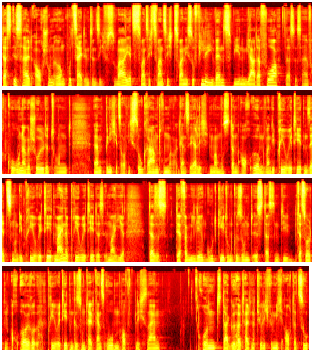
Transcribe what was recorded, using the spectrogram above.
das ist halt auch schon irgendwo zeitintensiv. Es war jetzt 2020 zwar nicht so viele Events wie in einem Jahr davor, das ist einfach Corona geschuldet und ähm, bin ich jetzt auch nicht so gram drum, aber ganz ehrlich, man muss dann auch irgendwann die Prioritäten setzen und die Priorität, meine Priorität ist immer hier, dass es der Familie gut geht und gesund ist. Das sind die, das sollten auch eure Prioritäten Gesundheit ganz oben hoffentlich sein. Und da gehört halt natürlich für mich auch dazu,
